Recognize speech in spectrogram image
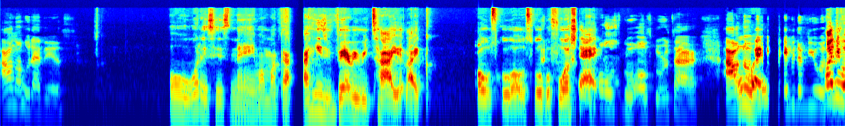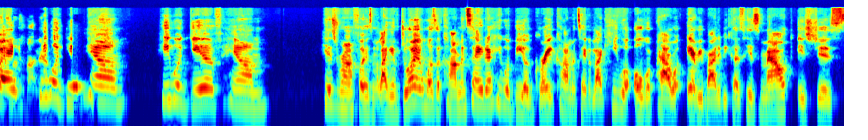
I don't know who that is. Oh, what is his name? Oh my god, he's very retired, like old school, old school before Shaq. Old school, old school retired. I don't Anyway. know. Maybe, maybe the viewers. Anyway, he would give him he would give him his run for his like if Jordan was a commentator, he would be a great commentator. Like he will overpower everybody because his mouth is just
